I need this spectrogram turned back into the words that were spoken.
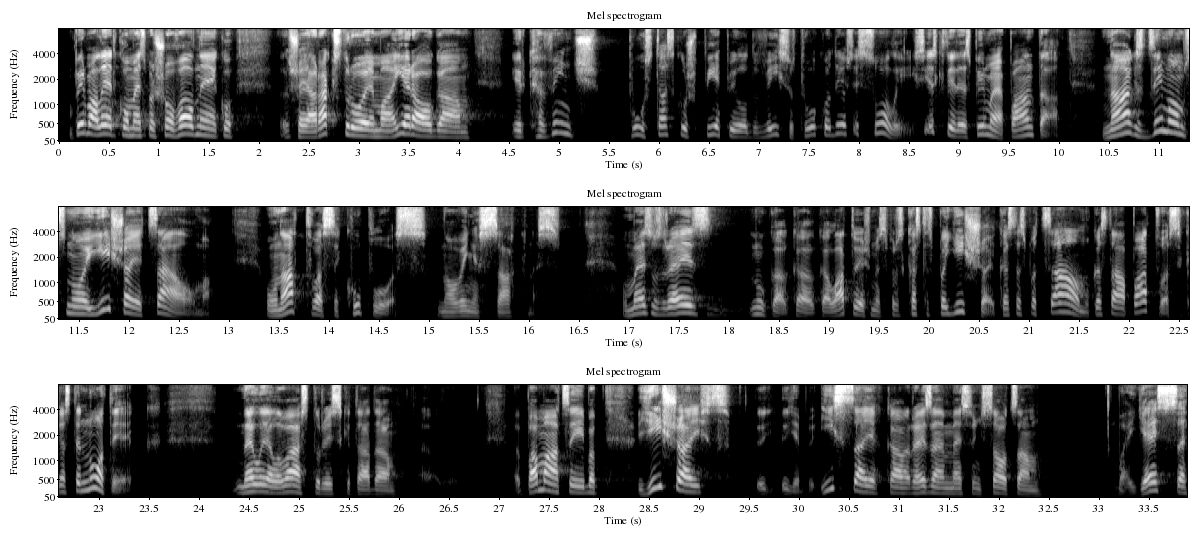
Un pirmā lieta, ko mēs par šo valdnieku šajā raksturojumā ieraugām, ir, ka viņš būs tas, kurš piepilda visu to, ko Dievs ir solījis. Ieskatieties, pirmajā pantā. Nāks dzimums no īšaja cēlma un atvase kuplos no viņas saknes. Un mēs uzreiz, nu, kā, kā, kā latvieši, mēs prasām, kas tas pa īšai, kas tas pa cēlmu, kas tā patvasi, kas te notiek. Neliela vēsturiska tādā eh, pamācība. Īšais, jeb izsaja, kā reizēm mēs viņu saucam, vai jese,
